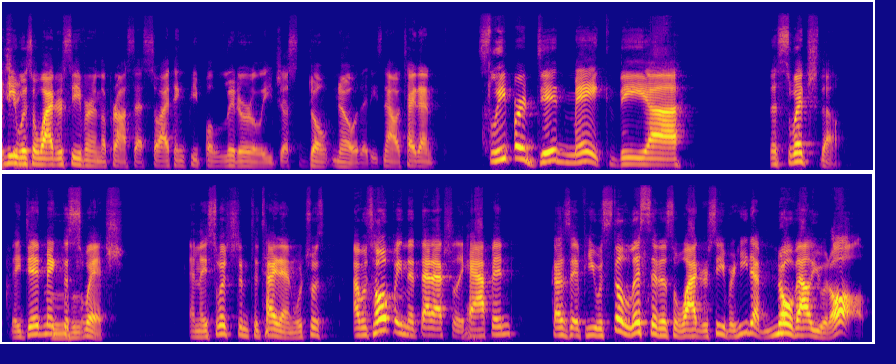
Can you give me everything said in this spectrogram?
he was a wide receiver in the process, so I think people literally just don't know that he's now a tight end. Sleeper did make the uh the switch though. They did make mm-hmm. the switch, and they switched him to tight end, which was I was hoping that that actually happened because if he was still listed as a wide receiver, he'd have no value at all.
